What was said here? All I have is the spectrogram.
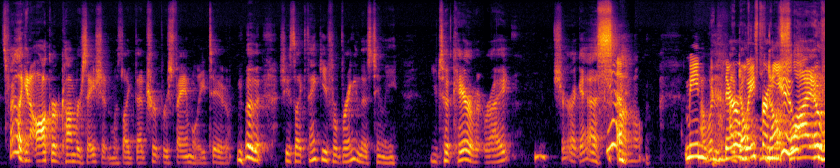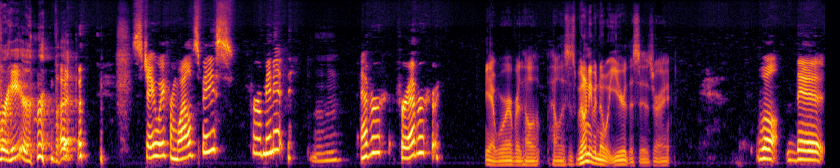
it's probably like an awkward conversation with like that trooper's family too. She's like, "Thank you for bringing this to me. You took care of it, right?" Sure, I guess. Yeah. I, I mean, I they're I don't- away from don't you. fly over here, but Stay away from wild space for a minute, mhm. ever, forever. Yeah, wherever the hell, hell this is. We don't even know what year this is, right? Well, the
